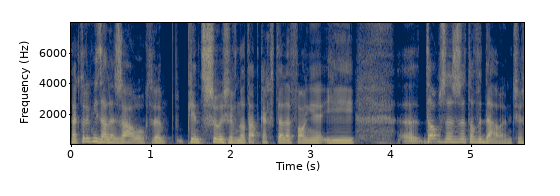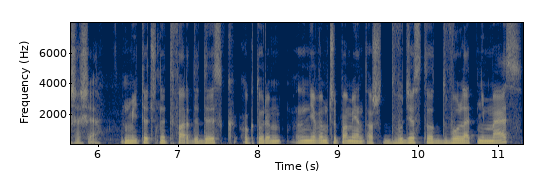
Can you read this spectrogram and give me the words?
na których mi zależało, które piętrzyły się w notatkach w telefonie i e, dobrze, że to wydałem, cieszę się. Mityczny twardy dysk, o którym nie wiem, czy pamiętasz. 22-letni mes.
